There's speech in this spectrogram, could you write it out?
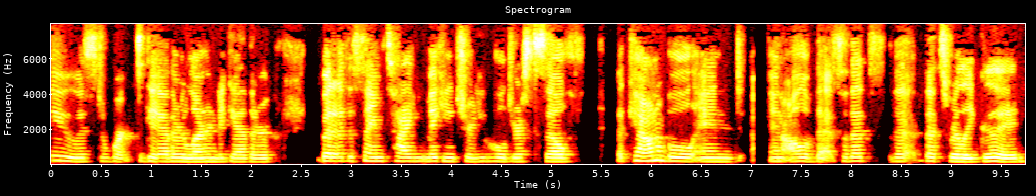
too, is to work together, learn together, but at the same time, making sure you hold yourself accountable and and all of that. So that's that that's really good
